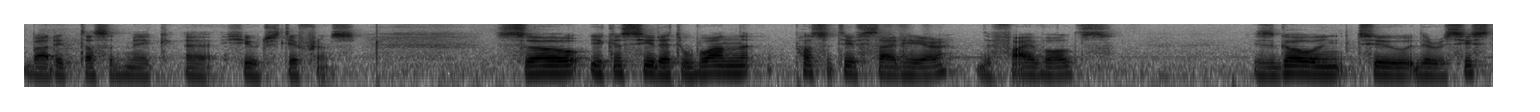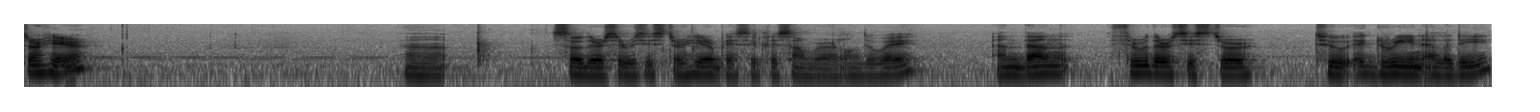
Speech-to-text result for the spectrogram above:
But it doesn't make a huge difference. So you can see that one positive side here, the 5 volts, is going to the resistor here. Uh, so there's a resistor here basically somewhere along the way. And then through the resistor to a green LED.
